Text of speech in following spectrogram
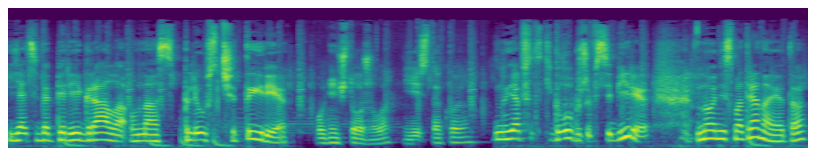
Я тебя переиграла, у нас плюс 4. Уничтожила, есть такое. Ну, я все-таки глубже в Сибири, но несмотря на это,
